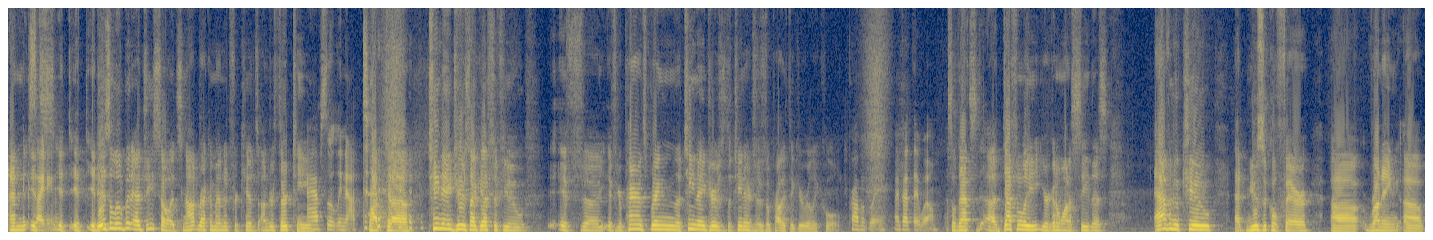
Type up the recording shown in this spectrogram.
And exciting. It, it, it is a little bit edgy, so it's not recommended for kids under 13. Absolutely not. but uh, teenagers, I guess, if you if uh, if your parents bring the teenagers, the teenagers will probably think you're really cool. Probably. I bet they will. So that's uh, definitely you're going to want to see this. Avenue Q at MusicalFare, uh, running uh,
